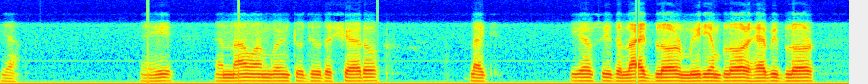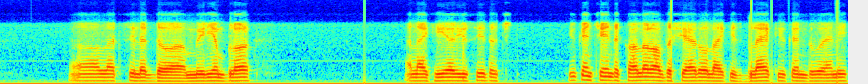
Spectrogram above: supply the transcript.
Yeah. And, now I'm going to do the shadow. Like you have see the light blur medium blur heavy blur. Uh, let's select the medium blur. And like here you see that you can change the color of the shadow like it's black. You can do any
